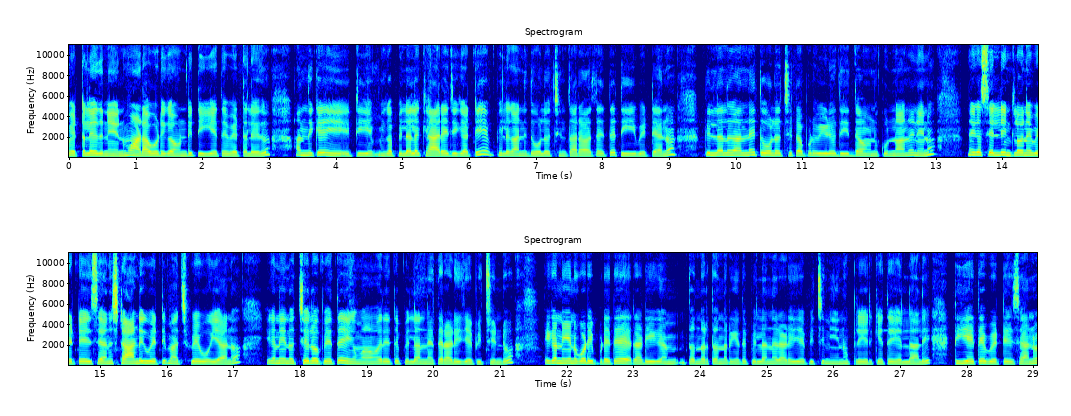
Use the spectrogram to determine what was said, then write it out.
పెట్టలేదు నేను అడావుడిగా ఉండి టీ అయితే పెట్టలేదు. అందుకే టీ ఇక పిల్లల క్యారేజీ కట్టి పిల్లగాన్ని దోలు వచ్చిన తర్వాత అయితే టీ పెట్టాను. పిల్లలు తోలొచ్చేటప్పుడు తోలు వచ్చేటప్పుడు వీడియో తీద్దాం అనుకున్నాను నేను. ఇక సెల్ ఇంట్లోనే పెట్టేసాను స్టాండ్కి పెట్టి మర్చిపోయి పోయాను ఇక నేను వచ్చేలోపు అయితే ఇక మామూలు పిల్లల్ని అయితే రెడీ చేయించిండు ఇక నేను కూడా ఇప్పుడైతే రెడీగా తొందర తొందరగా అయితే పిల్లల్ని రెడీ చేయించి నేను ప్రేయర్కి అయితే వెళ్ళాలి. టీ అయితే పెట్టేశాను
